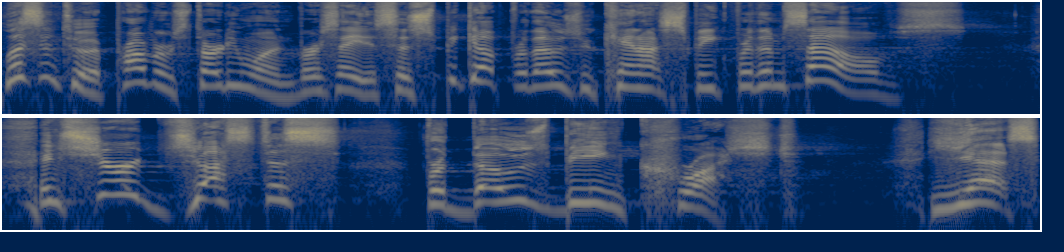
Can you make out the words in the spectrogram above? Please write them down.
Listen to it. Proverbs 31, verse 8. It says, Speak up for those who cannot speak for themselves Ensure justice for those being crushed. Yes,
